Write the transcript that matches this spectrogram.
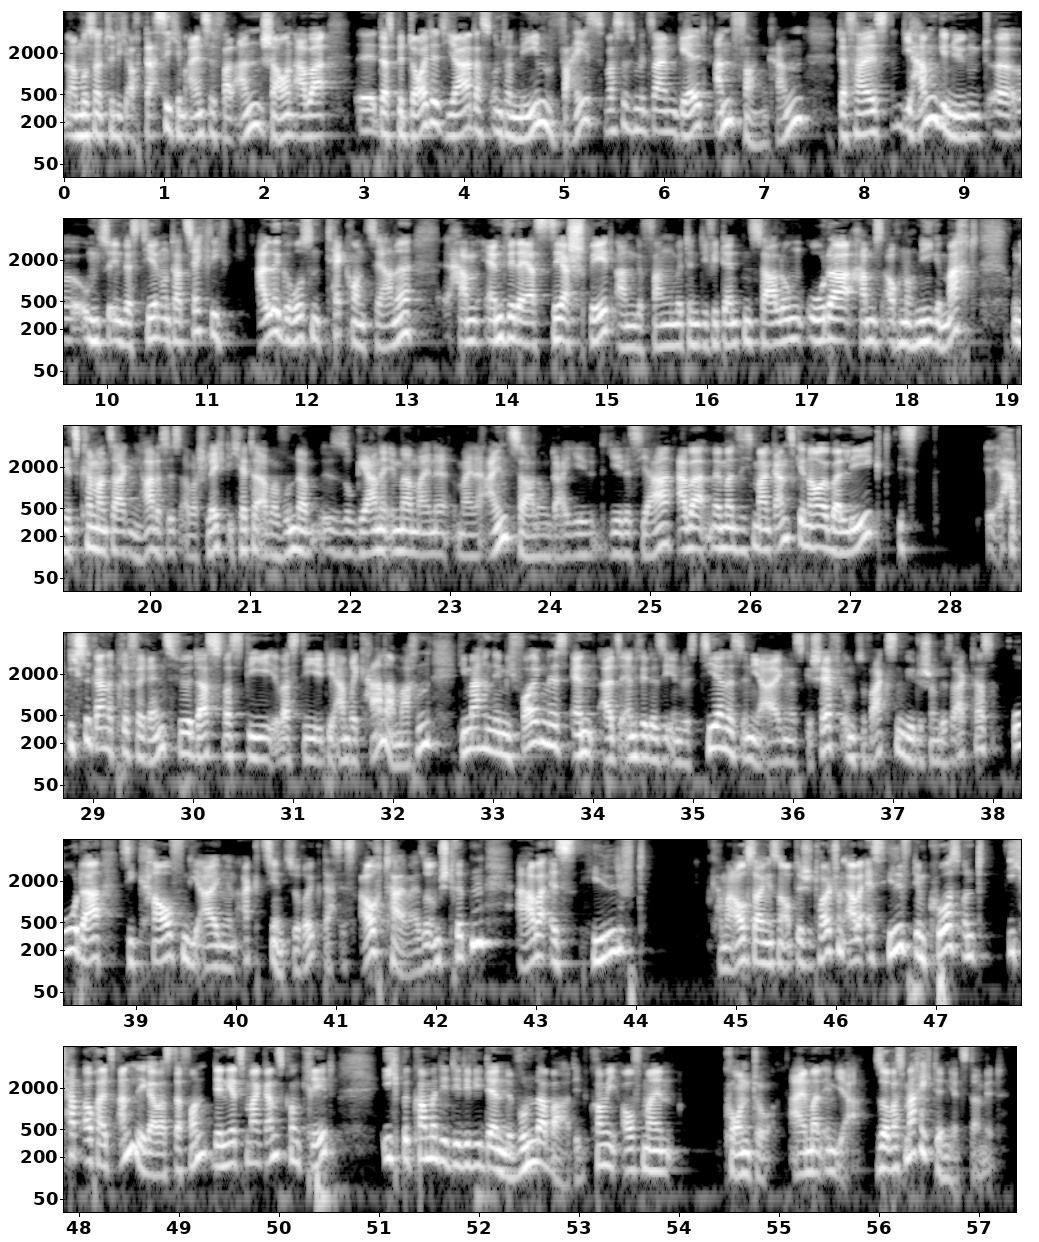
Man muss natürlich auch das sich im Einzelfall anschauen, aber äh, das bedeutet ja, das Unternehmen weiß, was es mit seinem Geld anfangen kann. Das heißt, die haben genügend, äh, um zu investieren und tatsächlich alle großen Tech-Konzerne haben entweder erst sehr spät angefangen mit den Dividendenzahlungen oder haben es auch noch nie gemacht. Und jetzt kann man sagen, ja, das ist aber schlecht. Ich hätte aber wunder so gerne immer meine, meine Einzahlung da je, jedes Jahr. Aber wenn man sich mal ganz genau überlegt, ist habe ich sogar eine Präferenz für das, was die, was die, die Amerikaner machen. Die machen nämlich Folgendes, also entweder sie investieren es in ihr eigenes Geschäft, um zu wachsen, wie du schon gesagt hast, oder sie kaufen die eigenen Aktien zurück. Das ist auch teilweise umstritten, aber es hilft, kann man auch sagen, ist eine optische Täuschung, aber es hilft dem Kurs und ich habe auch als Anleger was davon, denn jetzt mal ganz konkret, ich bekomme die, die Dividende, wunderbar, die bekomme ich auf mein Konto einmal im Jahr. So, was mache ich denn jetzt damit?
